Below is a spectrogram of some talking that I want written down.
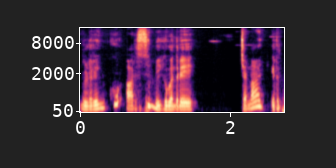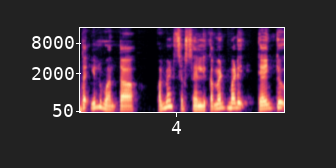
ರಿಂಕು ಆರ್ ಸಿ ಬಿಗೆ ಬಂದರೆ ಚೆನ್ನಾಗಿ ಇರುತ್ತಾ ಇಲ್ವಂತ ಕಮೆಂಟ್ ಸೆಕ್ಷನಲ್ಲಿ ಕಮೆಂಟ್ ಮಾಡಿ. Thank you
